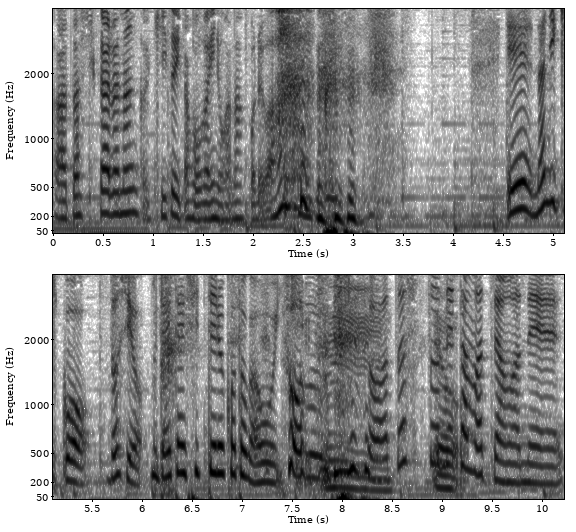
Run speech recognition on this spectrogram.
あ私からなんか聞いといた方がいいのかなこれは えー、何聞こう？どうしよもう大体知ってることが多いう。そうそう。うん。そう私とねたまちゃんはね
